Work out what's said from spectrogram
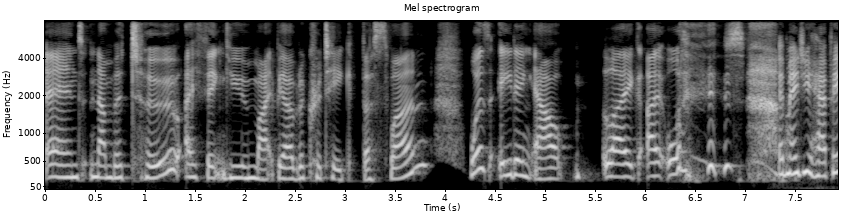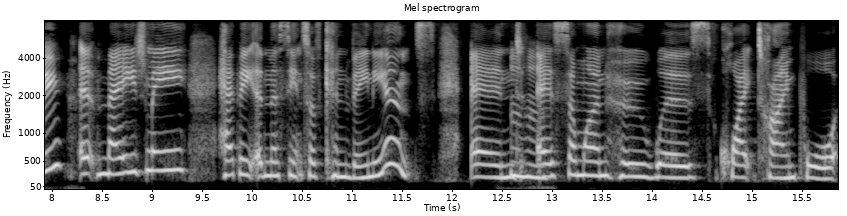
And number two, I think you might be able to critique this one, was eating out Like I ordered It made you happy? it made me happy in the sense of convenience. And Mhm. as someone who was quite time poor,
